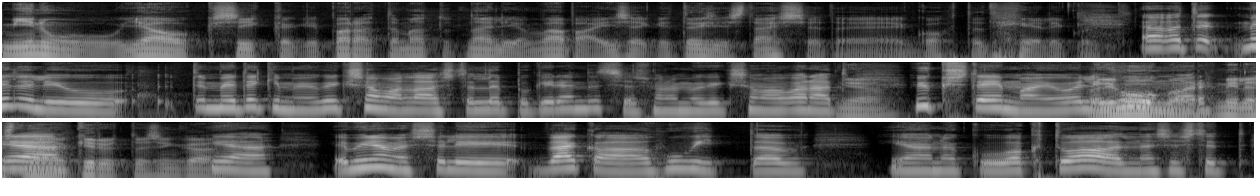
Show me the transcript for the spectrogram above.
minu jaoks ikkagi paratamatult nali on vaba isegi tõsiste asjade kohta tegelikult. vaata, meil oli ju, me tegime ju kõik samal aastal lõpukirjandit, sest me oleme kõik sama vanad. üks teema ju oli, oli huumor. millest jaa ma, kirjutasin ka. jaa, ja minu meelest see oli väga huvitav ja nagu aktuaalne, sest et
